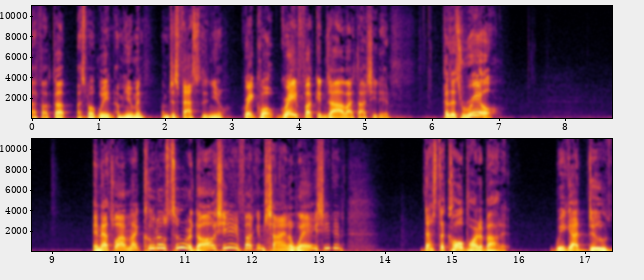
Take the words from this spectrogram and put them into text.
I fucked up. I smoke weed. I'm human. I'm just faster than you. Great quote. Great fucking job. I thought she did because it's real. And that's why I'm like, kudos to her, dog. She ain't fucking shying away. She did. That's the cold part about it. We got dudes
